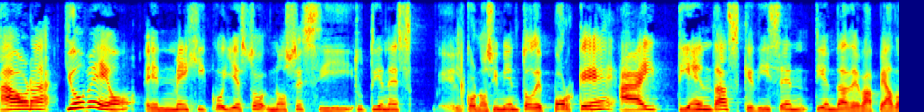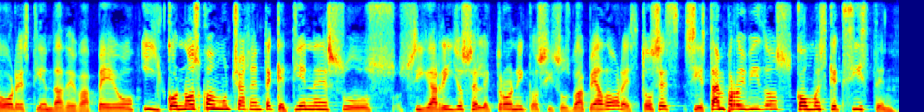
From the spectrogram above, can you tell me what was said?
Ahora, yo veo en México, y esto no sé si tú tienes el conocimiento de por qué hay tiendas que dicen tienda de vapeadores, tienda de vapeo. Y conozco a mucha gente que tiene sus cigarrillos electrónicos y sus vapeadores. Entonces, si están prohibidos, ¿cómo es que existen?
